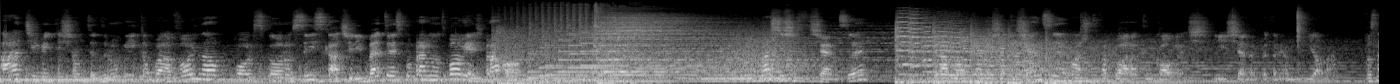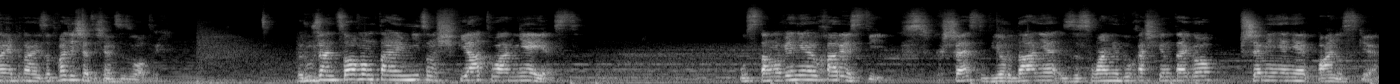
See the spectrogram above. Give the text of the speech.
A 92 to była wojna polsko-rosyjska, czyli B to jest poprawna odpowiedź. Brawo! Masz 10 tysięcy. Brawo, 20 tysięcy, masz dwa koła ratunkowe i 7 pytań o miliona. Poznanie pytanie za 20 tysięcy złotych. Różańcową tajemnicą światła nie jest ustanowienie Eucharystii, ch- chrzest w Jordanie, zesłanie Ducha Świętego, przemienienie pańskie.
